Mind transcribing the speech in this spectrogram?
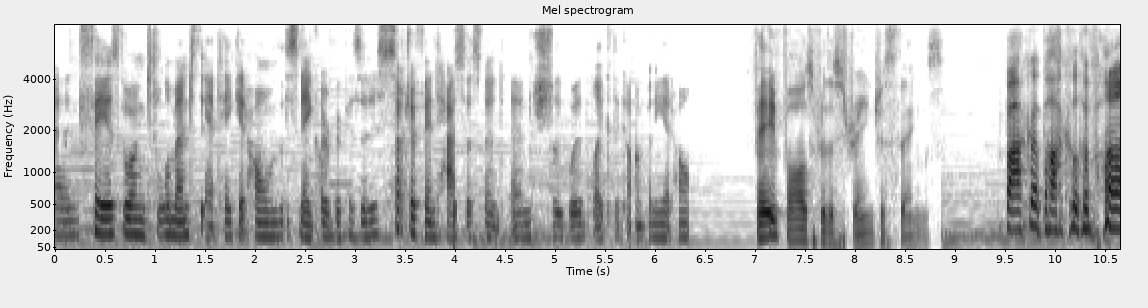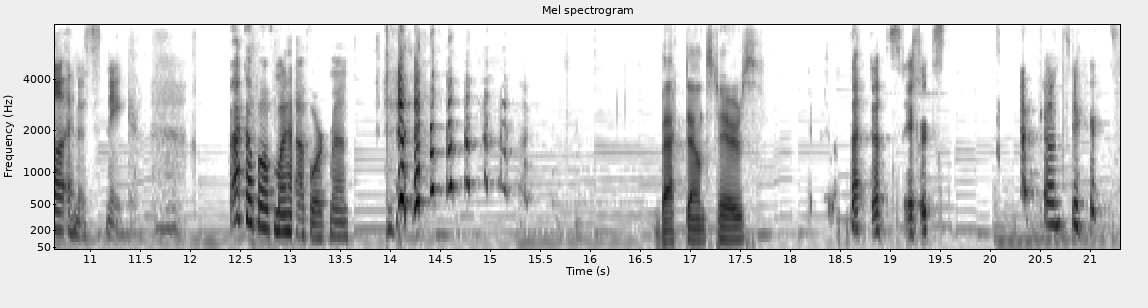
and Faye is going to lament they can't take it home with the Snakeler because it is such a fantastic assistant, and she would like the company at home. Faye falls for the strangest things. Baka baklava and a snake. Back up off my half orc, man. Back downstairs. Back downstairs. Back downstairs.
